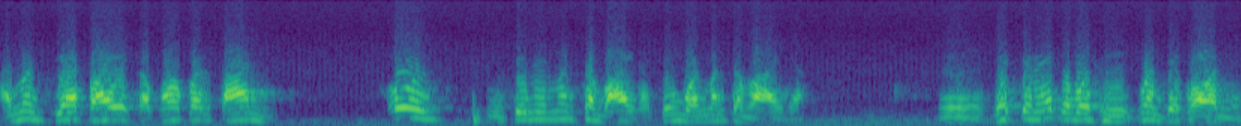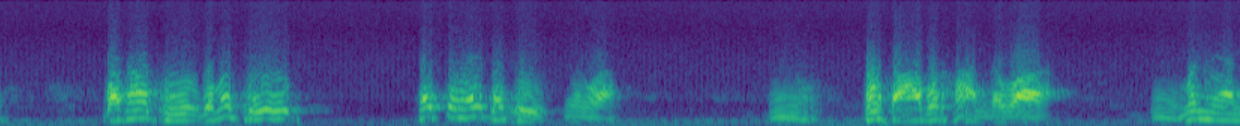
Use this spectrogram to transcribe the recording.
อันมันเสียไปกับพราะมันกันโอ้ยจึงมันสบายกับจึงบนมันสบายเด้อเฮ็ดจะไหนกับบ่ถือมันแต่ก่อนนี่ บ่ถ้าถือก็มันถือเฮ็ดจะไหนก็ถือยังว่าภาษาบทขันนะว่ามันเงียน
